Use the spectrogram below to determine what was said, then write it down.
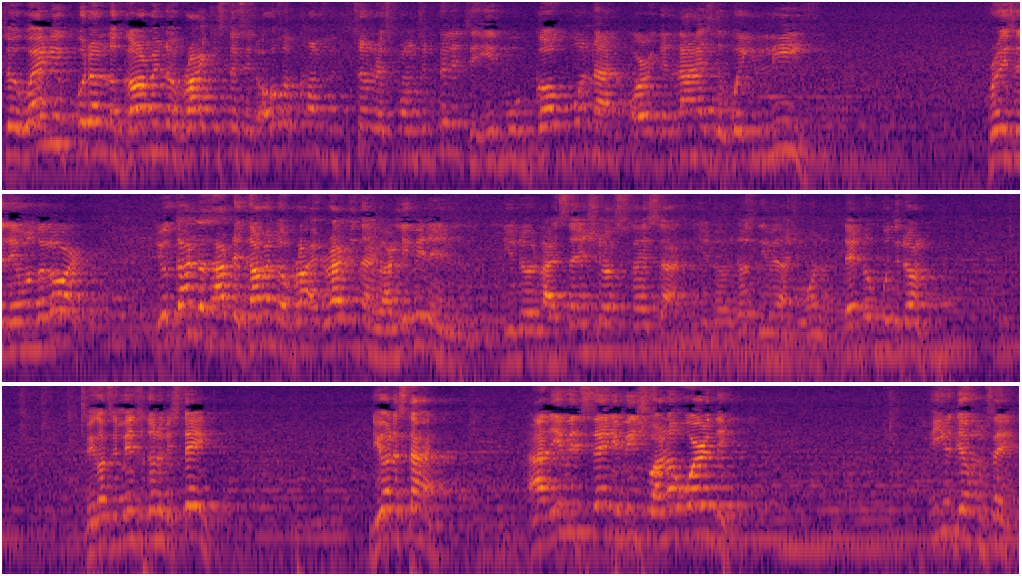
so when you put on the garment of righteousness, it also comes with its own responsibility. It will govern and organize the way you live. Praise the name of the Lord. You can't just have the garment of righteousness and you are living in, you know, licentiousness and, you know, just living as you want. Then don't put it on. Because it means it's going to be stained. Do you understand? And if it's stained, it means you are not worthy. Can you get what I'm saying?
